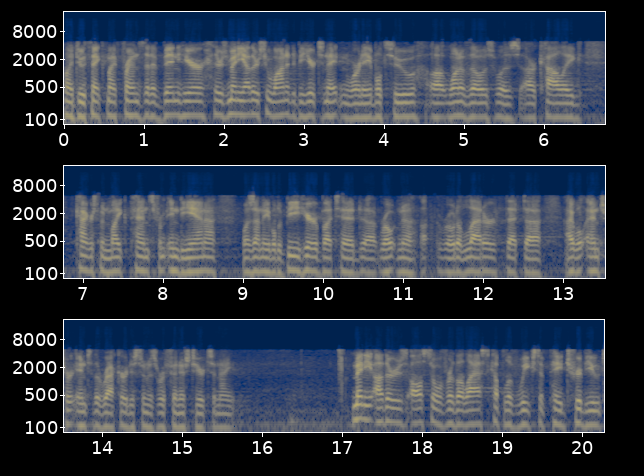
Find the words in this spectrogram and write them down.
Well, I do thank my friends that have been here. There's many others who wanted to be here tonight and weren't able to. Uh, one of those was our colleague, Congressman Mike Pence from Indiana, was unable to be here but had uh, wrote, a, uh, wrote, a, letter that uh, I will enter into the record as soon as we're finished here tonight. Many others also over the last couple of weeks have paid tribute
